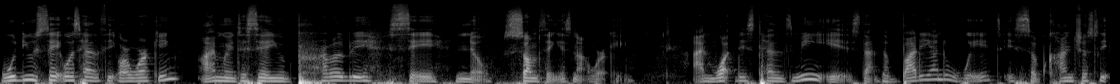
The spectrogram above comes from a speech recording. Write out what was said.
would you say it was healthy or working? I'm going to say you'd probably say no, something is not working. And what this tells me is that the body and the weight is subconsciously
